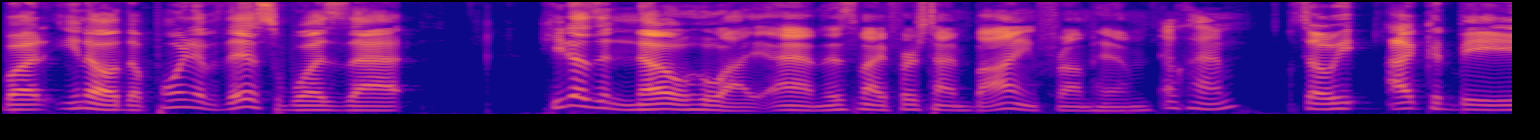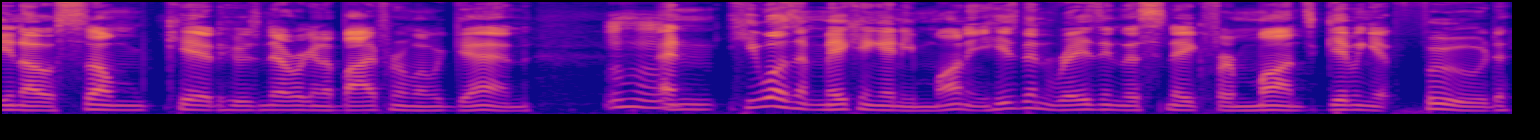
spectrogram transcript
But you know the point of this was that he doesn't know who I am. This is my first time buying from him, Okay. So he, I could be you know some kid who's never gonna buy from him again. hmm And he wasn't making any money. He's been raising this snake for months, giving it food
